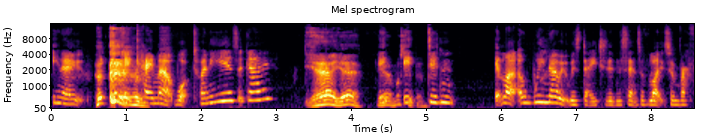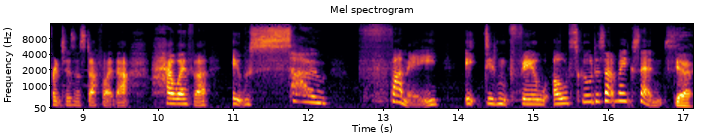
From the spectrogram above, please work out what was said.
you know, it came out what twenty years ago. yeah, yeah, yeah. It, It must it have been. didn't. It like we know it was dated in the sense of like some references and stuff like that. However, it was so funny. It didn't feel old school. Does that make sense? Yeah,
